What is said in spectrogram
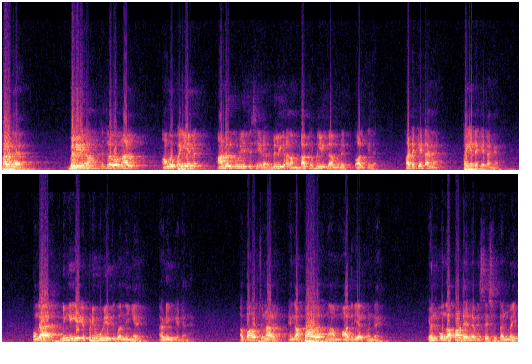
பாருங்க பில்லிகிராம் இடத்துல ஒரு நாள் அவங்க பையன் ஆண்டவருக்கு ஊழியத்தை செய்கிறார் பில்லிகிராம் டாக்டர் பில்லிகிராமுடைய வாழ்க்கையில. அவர்கிட்ட கேட்டாங்க பையன்கிட்ட கேட்டாங்க உங்க நீங்க ஏ- எப்படி ஊழியத்துக்கு வந்தீங்க? அப்படின்னு கேட்டாங்க. அப்பா அவர் சொன்னார் எங்க அப்பாவை நான் மாதிரியா கொண்டேன். என் உங்க அப்பாவோட என்ன விசேஷ தன்மை?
